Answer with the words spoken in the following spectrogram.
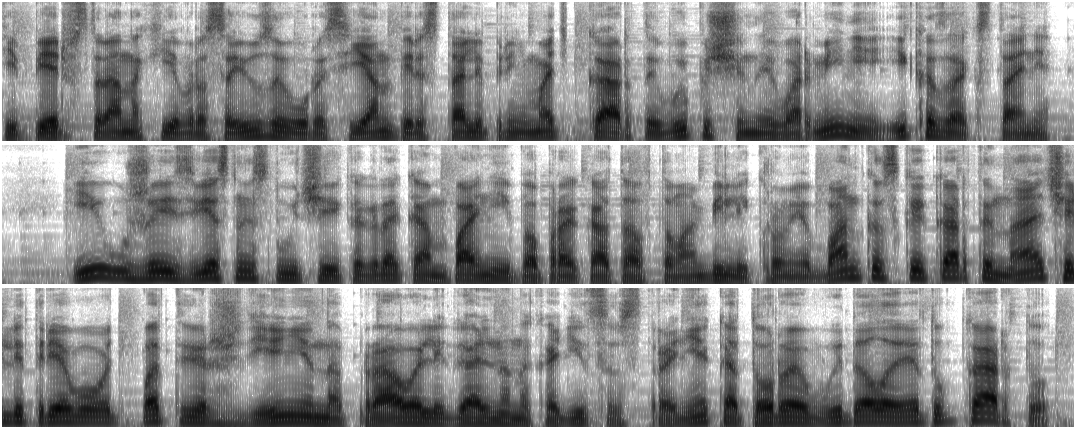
Теперь в странах Евросоюза у россиян перестали принимать карты, выпущенные в Армении и Казахстане. И уже известны случаи, когда компании по прокату автомобилей, кроме банковской карты, начали требовать подтверждения на право легально находиться в стране, которая выдала эту карту –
